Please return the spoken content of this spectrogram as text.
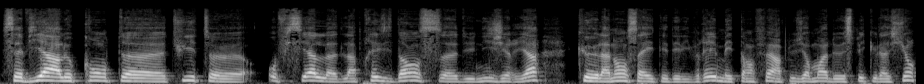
C'est via le compte euh, tweet euh, officiel de la présidence euh, du Nigeria que l'annonce a été délivrée, mettant fin à plusieurs mois de spéculation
